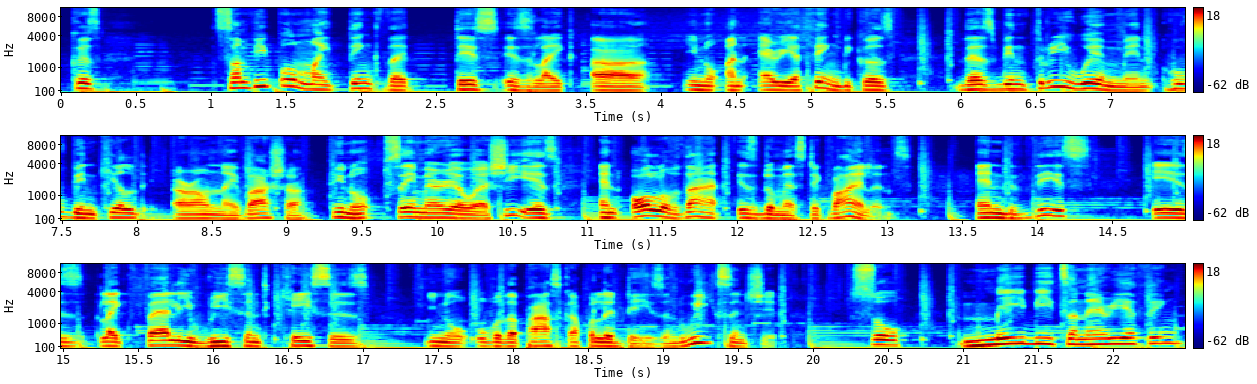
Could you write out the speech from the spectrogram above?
because some people might think that this is like a you know an area thing because there's been three women who've been killed around Naivasha, you know, same area where she is, and all of that is domestic violence. And this is like fairly recent cases, you know, over the past couple of days and weeks and shit. So maybe it's an area thing,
